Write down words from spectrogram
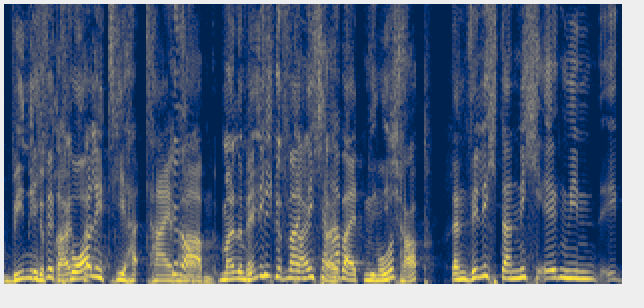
wenige Ich will Freizeit. Quality Time Genau, haben. meine Wenn ich mal nicht arbeiten muss, ich hab. dann will ich dann nicht irgendwie ein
